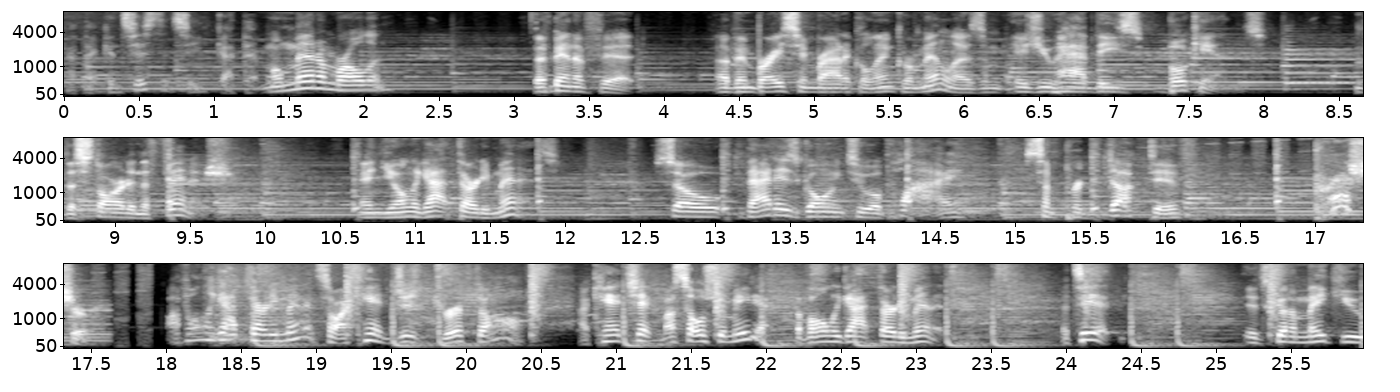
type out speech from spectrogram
Got that consistency, got that momentum rolling. The benefit of embracing radical incrementalism is you have these bookends the start and the finish, and you only got 30 minutes. So, that is going to apply some productive pressure. I've only got 30 minutes, so I can't just drift off. I can't check my social media. I've only got 30 minutes. That's it. It's going to make you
